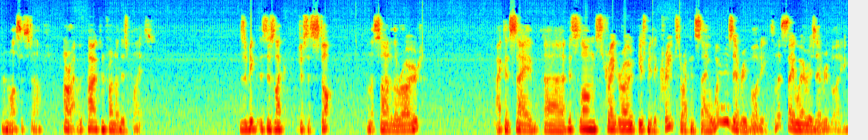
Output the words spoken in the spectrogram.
and lots of stuff. Alright, we've parked in front of this place. This is big this is like just a stop on the side of the road. I can say uh, this long straight road gives me the creeps, or I can say where is everybody? So let's say where is everybody?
